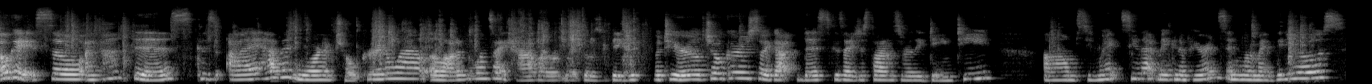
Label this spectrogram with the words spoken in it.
Okay, so I got this because I haven't worn a choker in a while. A lot of the ones I have are like those big material chokers. So I got this because I just thought it was really dainty. Um, so you might see that make an appearance in one of my videos.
